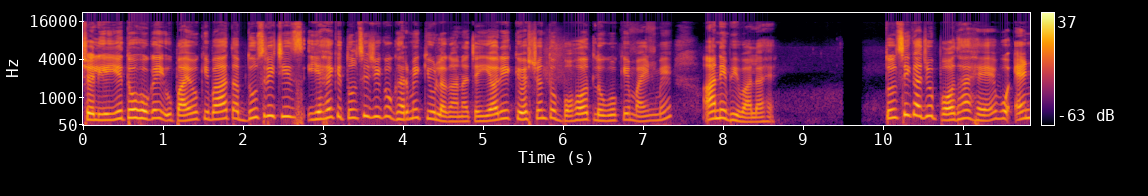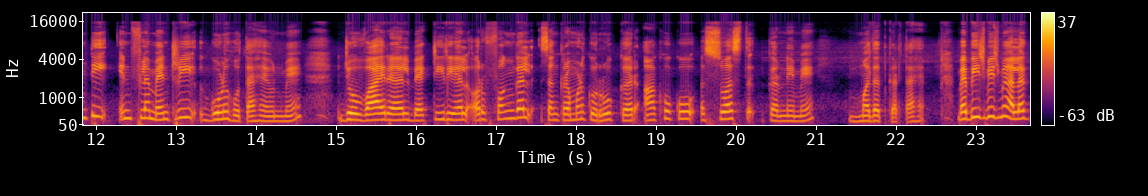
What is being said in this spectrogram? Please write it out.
चलिए, ये तो हो गई उपायों की बात। अब दूसरी चीज़ यह है कि तुलसी जी को घर में क्यों लगाना चाहिए? और ये क्वेश्चन तो बहुत लोगों के माइंड में आने भी वाला है। तुलसी का जो पौधा है, वो एंटी इन्फ्लेमेंट्री गुण होता है उनमें, जो वायरल बैक्टीरियल और फंगल संक्रमण को रोककर आँखों को स्वस्थ करने में मदद करता है। मैं बीच बीच में अलग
